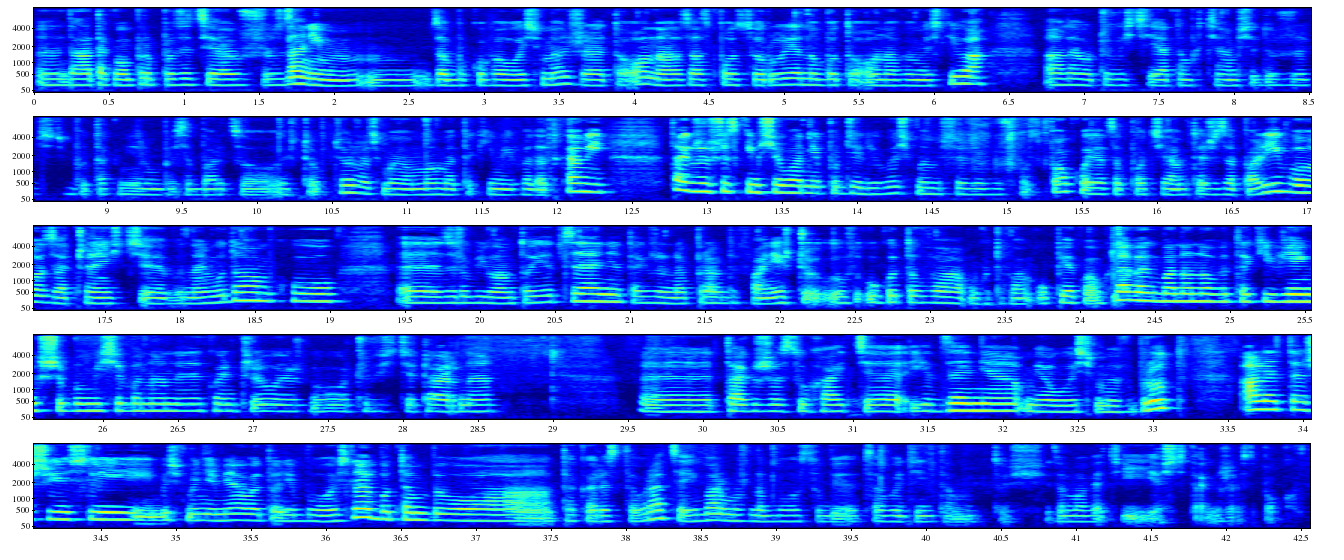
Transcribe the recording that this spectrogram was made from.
e, e, dała taką propozycję już zanim mm, zabukowałyśmy, że to ona zasponsoruje, no bo to ona wymyśliła, ale oczywiście ja tam chciałam się dorzucić, bo tak nie lubię za bardzo jeszcze obciążać moją mamę takimi wydatkami. Także wszystkim się ładnie podzieliłyśmy. Myślę, że wyszło spoko. Ja zapłaciłam też za paliwo, za część wynajmu domku, zrobiłam to jedzenie, także naprawdę fajnie. Jeszcze ugotowałam, ugotowałam, upiekłam chlebek bananowy taki większy, bo mi się banany kończyły, już były oczywiście czarne. E, Także słuchajcie, jedzenia miałyśmy w brud, ale też jeśli byśmy nie miały, to nie było źle, bo tam była taka restauracja i bar, można było sobie cały dzień tam coś zamawiać i jeść, także spoko.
